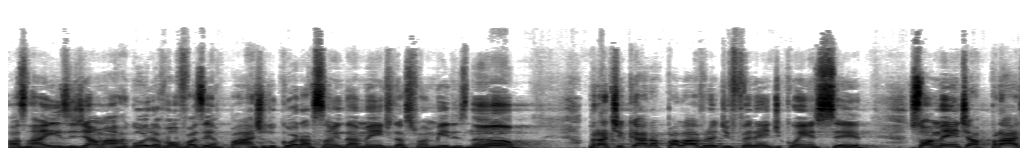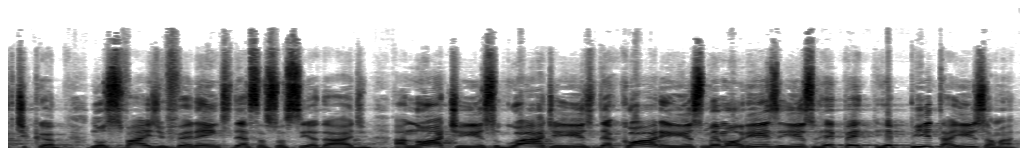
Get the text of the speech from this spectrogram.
as raízes de amargura vão fazer parte do coração e da mente das famílias? Não. Praticar a palavra é diferente de conhecer. Somente a prática nos faz diferentes dessa sociedade. Anote isso, guarde isso, decore isso, memorize isso, repita isso, amado.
